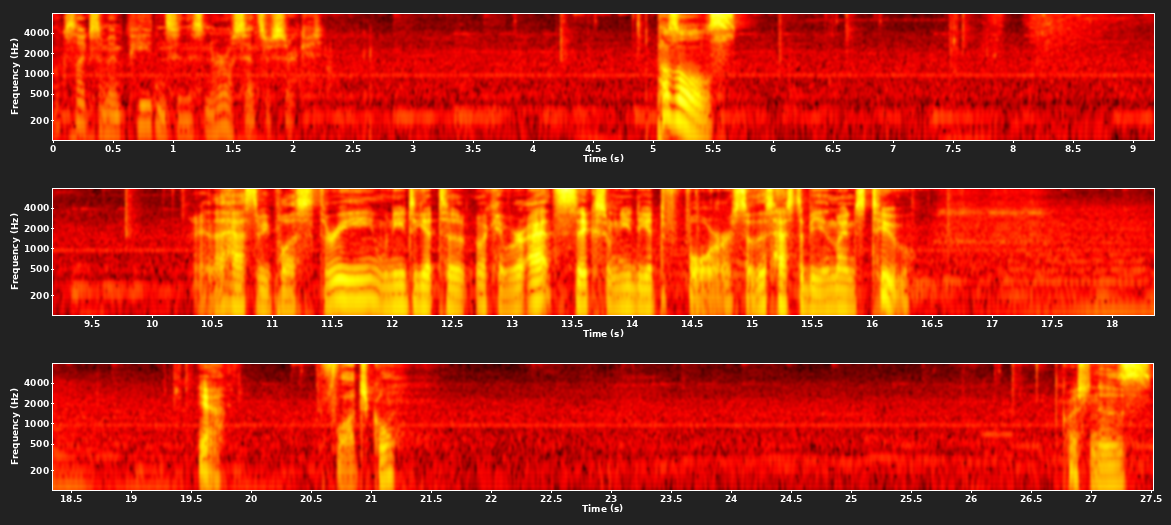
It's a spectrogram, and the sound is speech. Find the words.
Looks like some impedance in this neurosensor circuit. Puzzles. And that has to be plus three. We need to get to okay. We're at six. We need to get to four. So this has to be minus two. Yeah, it's logical. Question is,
